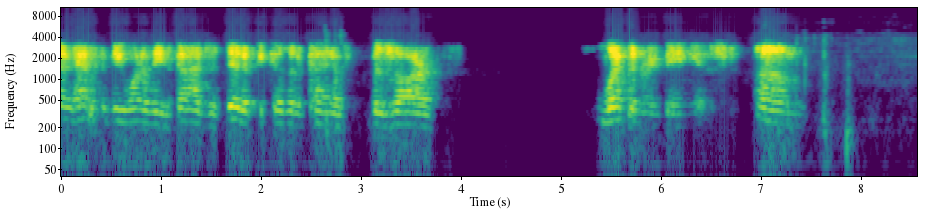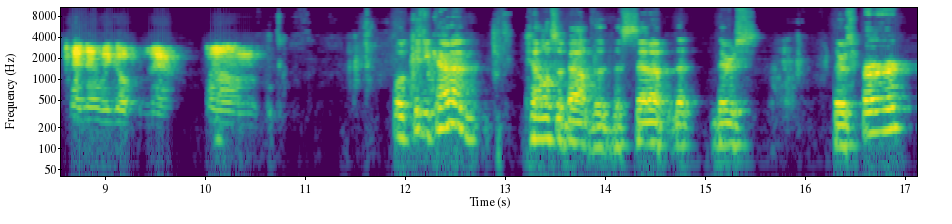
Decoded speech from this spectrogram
that it has to be one of these gods that did it because of the kind of bizarre weaponry being used. Um, and then we go from there. Um, well, can you kind of tell us about the, the setup that there's there's her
